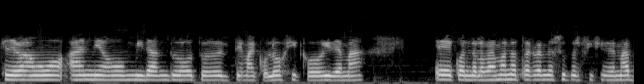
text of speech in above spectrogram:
que llevamos años mirando todo el tema ecológico y demás, eh, cuando lo vemos en otra grandes superficie y demás,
